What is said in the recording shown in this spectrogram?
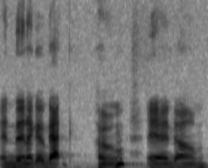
And then I go back home and um,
